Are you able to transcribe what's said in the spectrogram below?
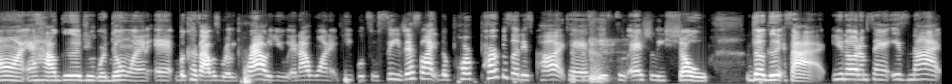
on and how good you were doing and because I was really proud of you and I wanted people to see just like the pur- purpose of this podcast is to actually show the good side. You know what I'm saying? It's not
